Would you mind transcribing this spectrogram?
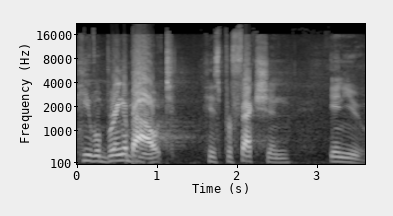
he will bring about his perfection in you.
